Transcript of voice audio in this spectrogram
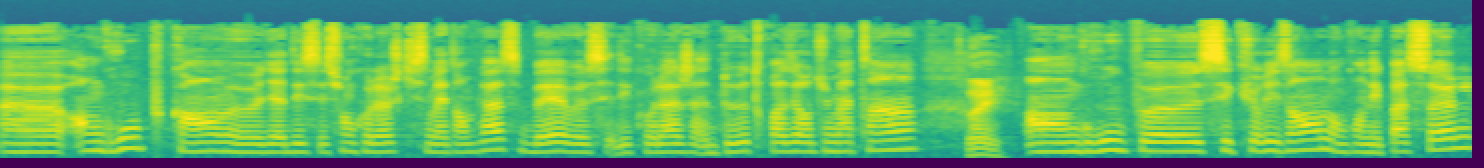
euh, en groupe, quand euh, il y a des sessions collage qui se mettent en place, ben, euh, c'est des collages à 2-3 heures du matin, Oui. en groupe euh, sécurisant, donc on n'est pas seul.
